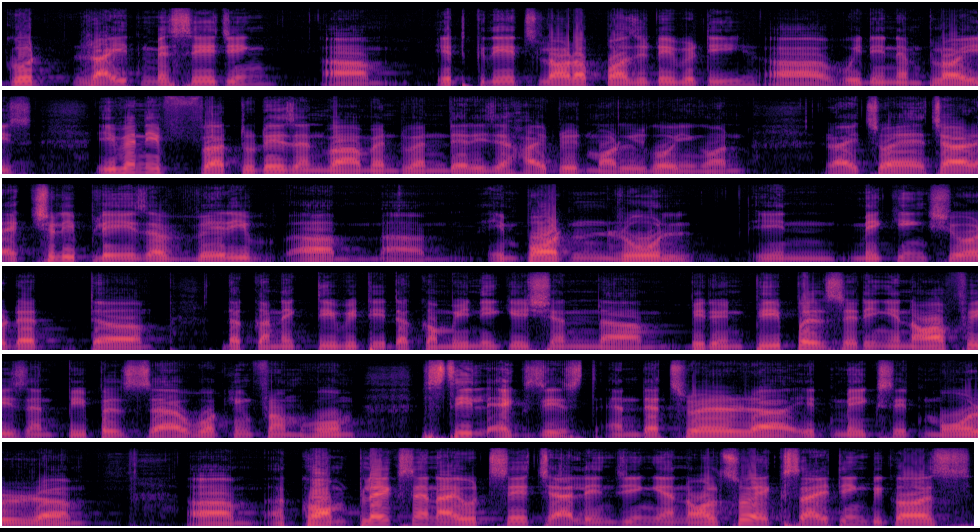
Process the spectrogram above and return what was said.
good right messaging, um, it creates a lot of positivity uh, within employees. Even if today's environment when there is a hybrid model going on, right? So HR actually plays a very um, um, important role in making sure that the, the connectivity, the communication um, between people sitting in office and people uh, working from home still exists. And that's where uh, it makes it more uh, complex and I would say challenging and also exciting because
